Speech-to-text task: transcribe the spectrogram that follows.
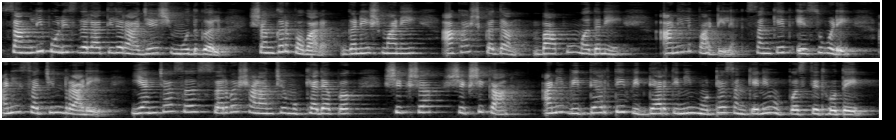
सांगली पोलीस दलातील राजेश मुदगल शंकर पवार गणेश माने आकाश कदम बापू मदने अनिल पाटील संकेत एसुगडे आणि सचिन राडे यांच्यासह सर्व शाळांचे मुख्याध्यापक शिक्षक शिक्षिका आणि विद्यार्थी विद्यार्थिनी मोठ्या संख्येने उपस्थित होते.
